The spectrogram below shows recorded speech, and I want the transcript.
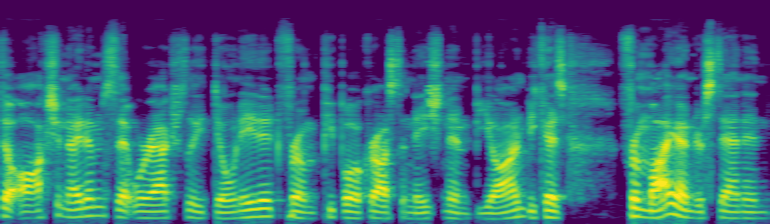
the auction items that were actually donated from people across the nation and beyond? Because from my understanding,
